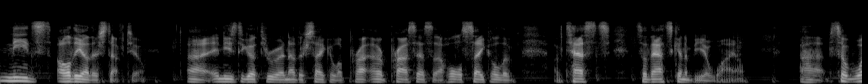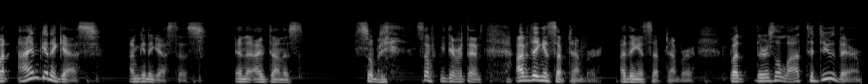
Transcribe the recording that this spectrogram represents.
needs all the other stuff too uh, it needs to go through another cycle of pro- uh, process, a whole cycle of of tests. So that's going to be a while. Uh, so what I'm going to guess, I'm going to guess this, and I've done this so many so many different times. I'm thinking September. I think it's September, but there's a lot to do there,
